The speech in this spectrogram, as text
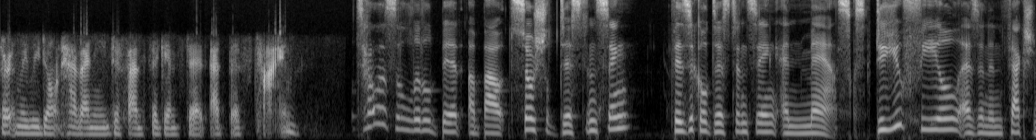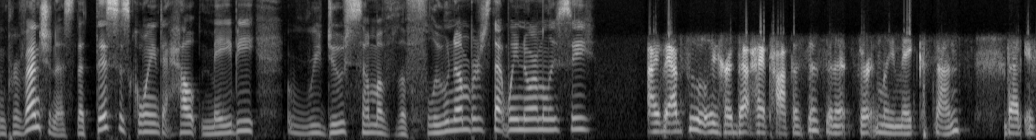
certainly we don't have any defense against it at this time. Tell us a little bit about social distancing, physical distancing, and masks. Do you feel, as an infection preventionist, that this is going to help maybe reduce some of the flu numbers that we normally see? I've absolutely heard that hypothesis, and it certainly makes sense that if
